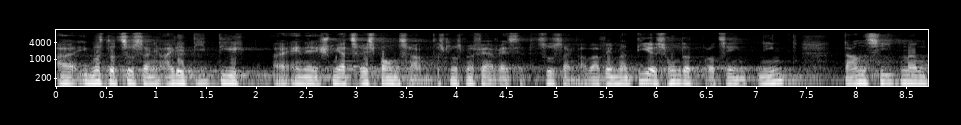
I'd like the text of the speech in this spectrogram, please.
äh, ich muss dazu sagen, alle die, die äh, eine Schmerzresponse haben, das muss man fairerweise dazu sagen, aber wenn man die als 100 Prozent nimmt, dann sieht man,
